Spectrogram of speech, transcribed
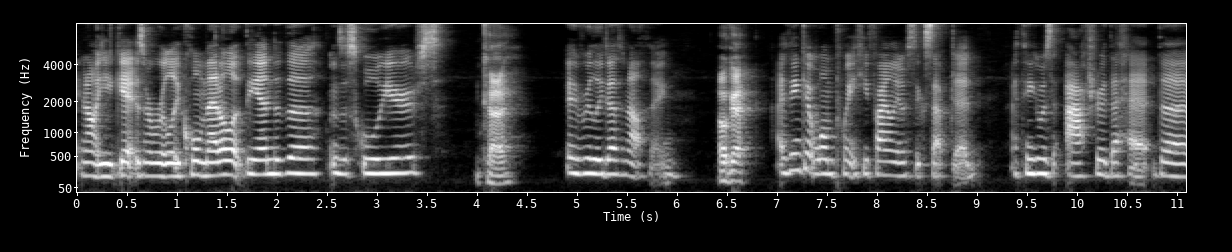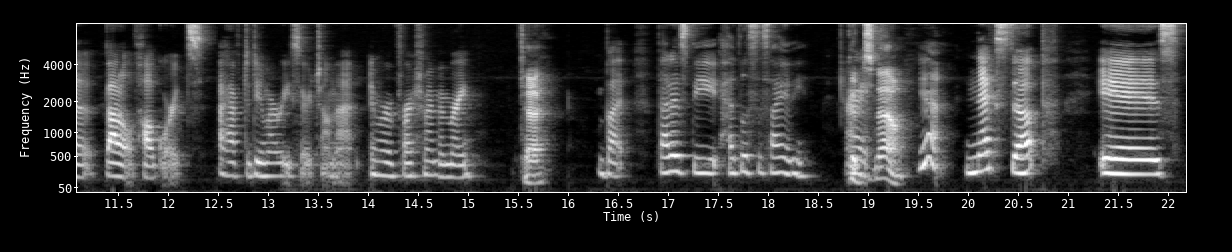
and all you get is a really cool medal at the end of the of the school years. Okay. It really does nothing. Okay. I think at one point he finally was accepted. I think it was after the he- the Battle of Hogwarts. I have to do my research on that and refresh my memory. Okay. But that is the Headless Society. Good Alright. to know. Yeah. Next up is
